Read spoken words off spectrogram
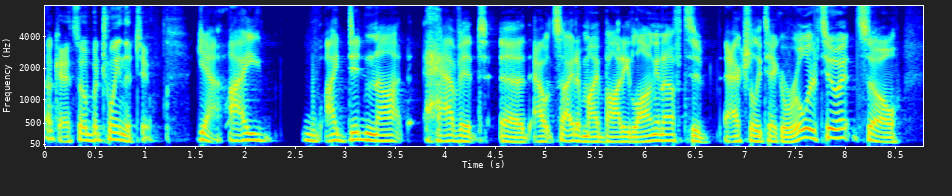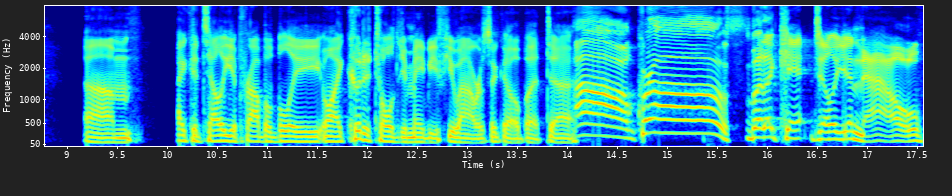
Okay, so between the two, Yeah, I I did not have it uh, outside of my body long enough to actually take a ruler to it. So, um, I could tell you probably. Well, I could have told you maybe a few hours ago, but uh, oh, gross! but I can't tell you now.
